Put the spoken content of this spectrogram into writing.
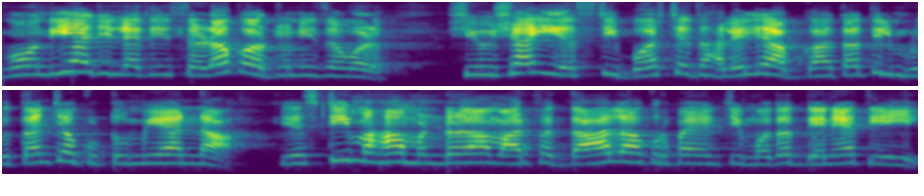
गोंदिया जिल्ह्यातील सडक अर्जुनीजवळ शिवशाही एस टी बसच्या झालेल्या अपघातातील मृतांच्या कुटुंबियांना एस टी महामंडळामार्फत दहा लाख रुपयांची मदत देण्यात येईल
